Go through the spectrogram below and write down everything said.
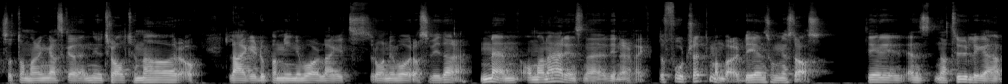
så att de har en ganska neutralt humör och lägre dopaminnivåer, lägre testosteronnivåer och så vidare. Men om man är i en sån här vinnareffekt, då fortsätter man bara. Det är en ångestas. Det är ens naturliga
